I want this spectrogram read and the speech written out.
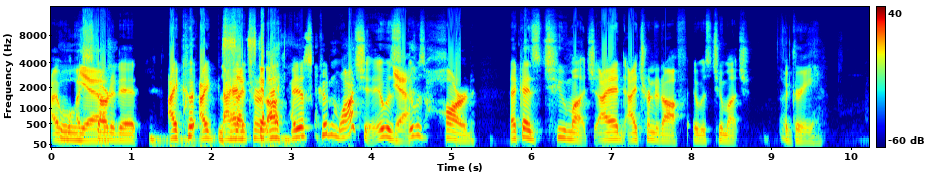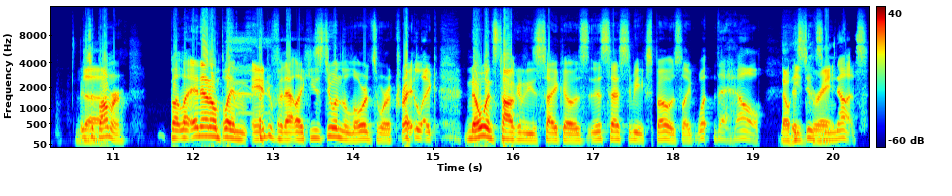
I, Ooh, I yeah. started it. I could, I, I had to turn it off. I just couldn't watch it. It was, Yeah. it was hard. That guy's too much. I had, I turned it off. It was too much. Agree. It's The- a bummer. But like, and I don't blame Andrew for that. Like he's doing the Lord's work, right? Like no one's talking to these psychos. This has to be exposed. Like what the hell? No, this he's dude's great. nuts.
